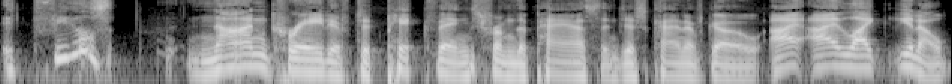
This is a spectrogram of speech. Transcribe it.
It feels non-creative to pick things from the past and just kind of go. I, I like, you know,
